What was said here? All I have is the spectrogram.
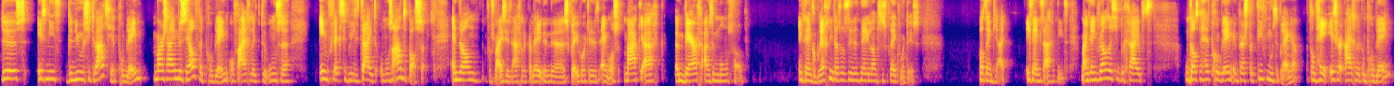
Dus is niet de nieuwe situatie het probleem, maar zijn we zelf het probleem of eigenlijk de, onze inflexibiliteit om ons aan te passen? En dan, volgens mij is dit eigenlijk alleen een uh, spreekwoord in het Engels, maak je eigenlijk een berg uit een molshoop. Ik denk oprecht niet dat dat in het Nederlandse spreekwoord is. Wat denk jij? Ik denk het eigenlijk niet. Maar ik denk wel dat je begrijpt dat we het probleem in perspectief moeten brengen. Van hé, hey, is er eigenlijk een probleem?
